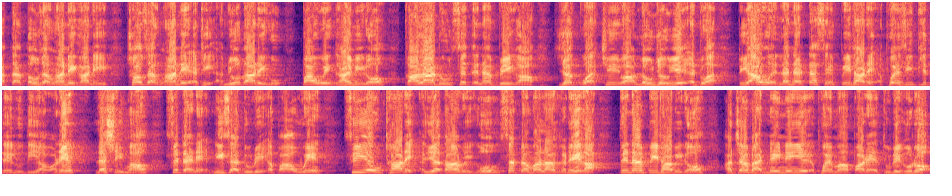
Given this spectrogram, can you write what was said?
အသက်35နှစ်ကနေ65နှစ်အထိအမျိုးသားတွေကိုပါဝင်ခိုင်းပြီးတော့ကာလာဒိုစစ်တင်တန်းပေးကရက်ကွက်ကျေးရွာလုံခြုံရေးအတွက်တရားဝင်လက်နက်တပ်ဆင်ပေးထားတဲ့အဖွဲ့အစည်းဖြစ်တယ်လို့သိရပါတယ်လက်ရှိမှာစစ်တပ်နဲ့နှိစက်သူတွေအပါအဝင်စီယုံထားတဲ့အရက်သားတွေကိုစက်တဘာလကတည်းကတင်တန်းပေးထားပြီးတော့အကြမ်းဖက်နှိမ်နင်းရေးအဖွဲ့မှာပါတဲ့သူတွေကိုတော့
